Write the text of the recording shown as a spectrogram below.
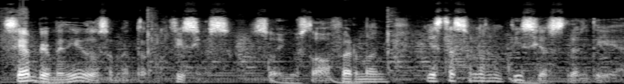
Sean bienvenidos a Metro Noticias. Soy Gustavo Ferman y estas son las noticias del día.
